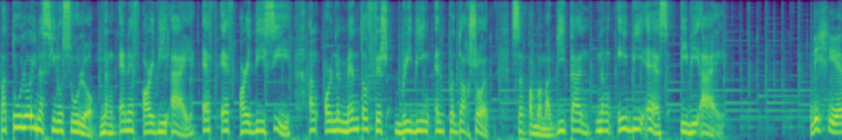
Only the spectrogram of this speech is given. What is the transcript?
Patuloy na sinusulong ng NFRDI, FFRDC ang ornamental fish breeding and production sa pamamagitan ng ABS-TBI. This year,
